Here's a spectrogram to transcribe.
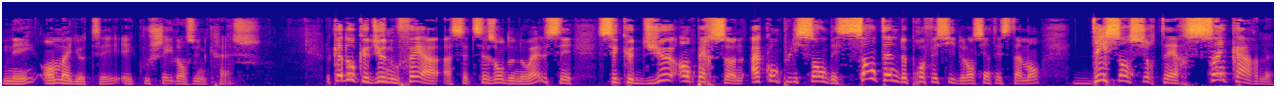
né emmailloté et couché dans une crèche. Le cadeau que Dieu nous fait à, cette saison de Noël, c'est que Dieu en personne, accomplissant des centaines de prophéties de l'Ancien Testament, descend sur terre, s'incarne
